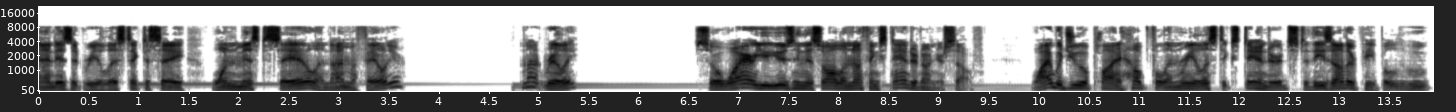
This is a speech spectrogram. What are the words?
And is it realistic to say, one missed sale and I'm a failure? Not really. So why are you using this all or nothing standard on yourself? Why would you apply helpful and realistic standards to these other people who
